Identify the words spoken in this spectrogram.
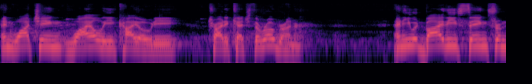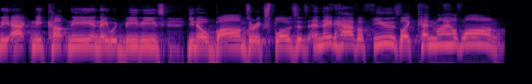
and watching Wile E. Coyote try to catch the Roadrunner. And he would buy these things from the Acme company, and they would be these, you know, bombs or explosives, and they'd have a fuse like 10 miles long.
